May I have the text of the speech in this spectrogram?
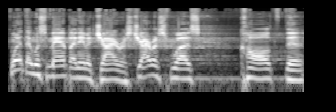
One of them was a man by the name of Jairus. Jairus was called the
